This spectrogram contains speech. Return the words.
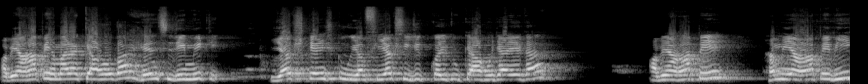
अब यहाँ पे हमारा क्या होगा? Hence limit x tends to f x is equal to क्या हो जाएगा? अब यहाँ पे हम यहाँ पे भी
